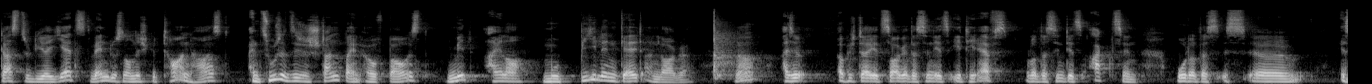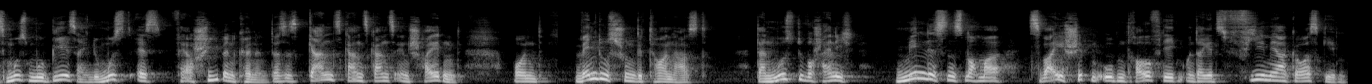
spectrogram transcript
dass du dir jetzt, wenn du es noch nicht getan hast, ein zusätzliches Standbein aufbaust mit einer mobilen Geldanlage. Ja? Also ob ich da jetzt sage, das sind jetzt ETFs oder das sind jetzt Aktien oder das ist, äh, es muss mobil sein. Du musst es verschieben können. Das ist ganz, ganz, ganz entscheidend. Und wenn du es schon getan hast, dann musst du wahrscheinlich mindestens nochmal zwei Schippen oben drauflegen und da jetzt viel mehr Gas geben.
